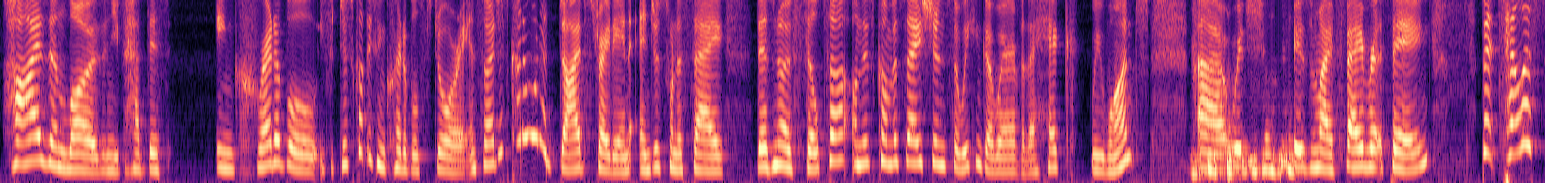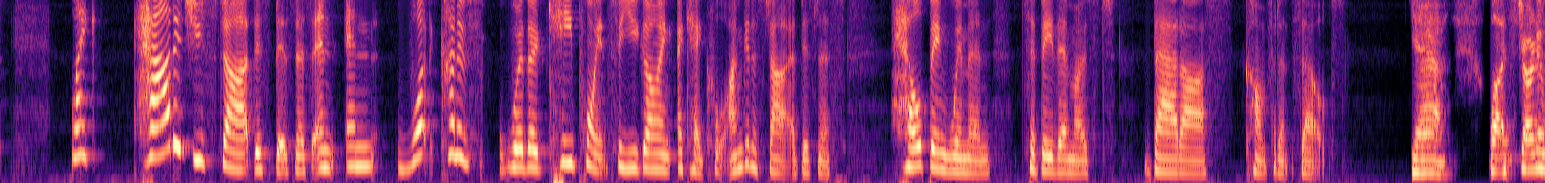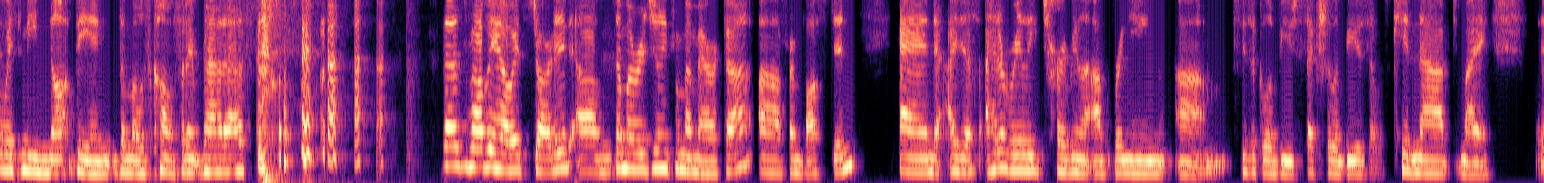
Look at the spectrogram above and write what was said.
highs and lows, and you've had this incredible, you've just got this incredible story. And so I just kind of want to dive straight in and just want to say there's no filter on this conversation. So we can go wherever the heck we want, uh, which is my favorite thing. But tell us, like, how did you start this business and and what kind of were the key points for you going, okay, cool, I'm going to start a business helping women to be their most badass, confident selves? Yeah. Well, it started with me not being the most confident badass. That's probably how it started. Um, so I'm originally from America, uh, from Boston and i just i had a really turbulent upbringing um, physical abuse sexual abuse i was kidnapped my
